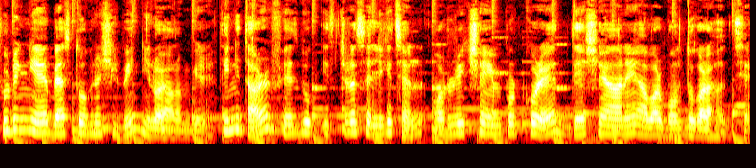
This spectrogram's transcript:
শুটিং নিয়ে ব্যস্ত অভিনয়শিল্পী নিলয় আলমগীর। তিনি তার ফেসবুক স্ট্যাটাসে লিখেছেন, অটোরিকশা ইম্পোর্ট করে দেশে আনে আবার বন্ধ করা হচ্ছে।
